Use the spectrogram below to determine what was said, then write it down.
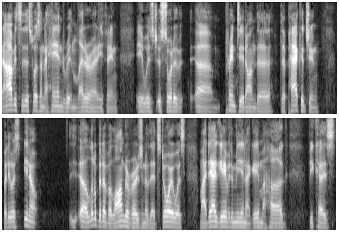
Now, obviously, this wasn't a handwritten letter or anything; it was just sort of um, printed on the the packaging. But it was, you know, a little bit of a longer version of that story was my dad gave it to me, and I gave him a hug because,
